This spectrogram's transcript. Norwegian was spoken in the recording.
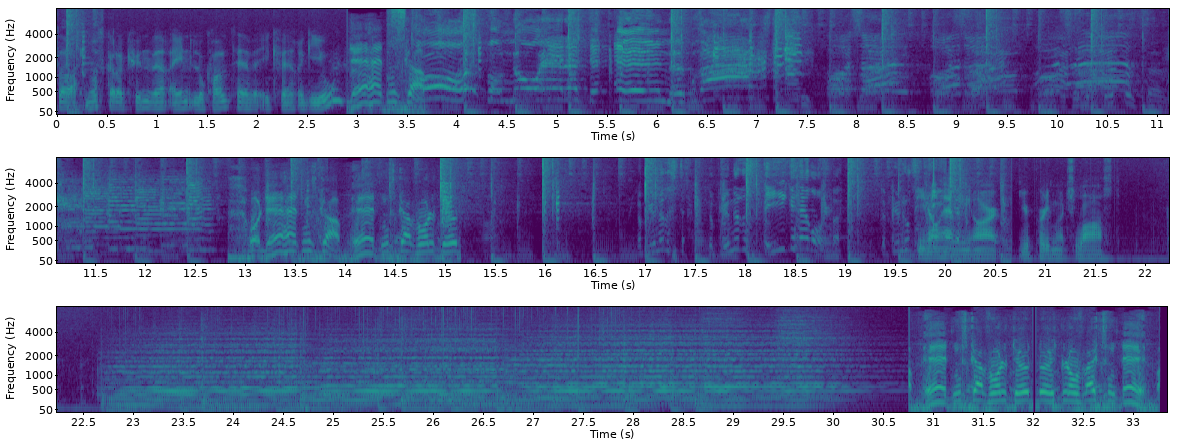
Sa at nå skal det kun være én lokal-TV i hver region. Det er hedenskap. For nå er dette endebrakt. Og det er hedenskap. Hedenskap holdt ut. Nå begynner det, nå begynner det å stige her oppe. If you don't have any art, you're pretty much lost. Hedenskap folk ut uten. Det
